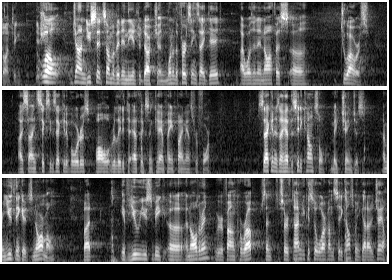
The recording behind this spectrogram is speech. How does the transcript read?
daunting issue? Well, John, you said some of it in the introduction. One of the first things I did, I wasn't in office uh, two hours. I signed six executive orders, all related to ethics and campaign finance reform. Second is I had the city council make changes. I mean, you think it's normal, but if you used to be uh, an alderman, we were found corrupt, sent, served time, you could still work on the city council when you got out of jail.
